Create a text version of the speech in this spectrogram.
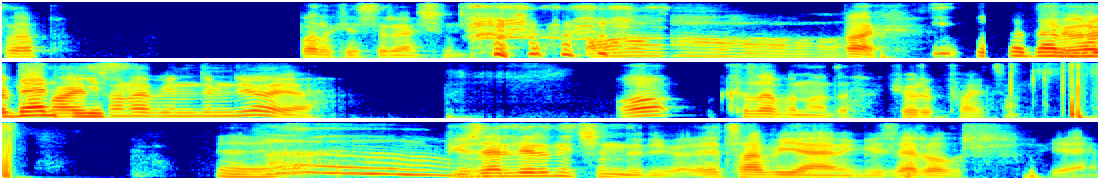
club Balıkesir'e açılmış. Aa. Bak Bu kadar Körük modern bir Python'a bindim diyor ya. O club'ın adı. Körük Python. Evet. Güzellerin içinde diyor. E tabi yani güzel olur. Yani.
